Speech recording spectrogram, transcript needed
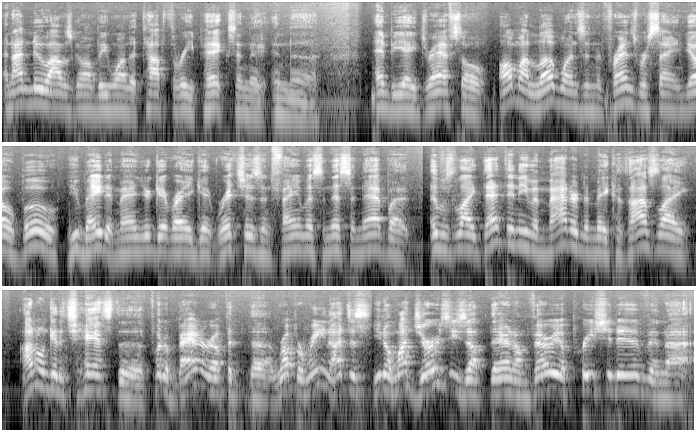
and I knew I was going to be one of the top three picks in the in the NBA draft. So all my loved ones and the friends were saying, "Yo, boo, you made it, man. You're getting ready to get riches and famous and this and that." But it was like that didn't even matter to me because I was like, I don't get a chance to put a banner up at the Rupp Arena. I just, you know, my jersey's up there, and I'm very appreciative. And I,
